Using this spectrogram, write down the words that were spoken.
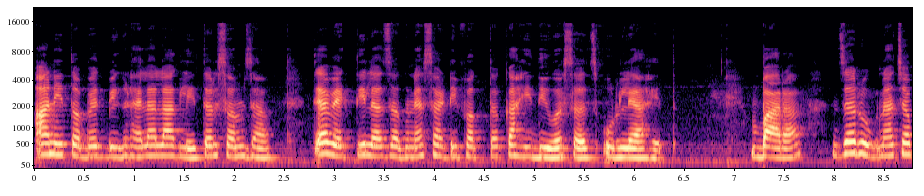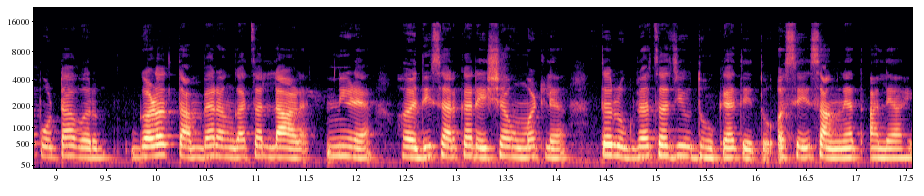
आणि तब्येत बिघडायला लागली तर समजा त्या व्यक्तीला जगण्यासाठी फक्त काही दिवसच उरले आहेत. बारा. जर रुग्णाच्या पोटावर गडद तांब्या रंगाचा लाळ निळ्या हळदीसारख्या रेषा उमटल्या तर रुग्णाचा जीव धोक्यात येतो असे सांगण्यात आले आहे.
